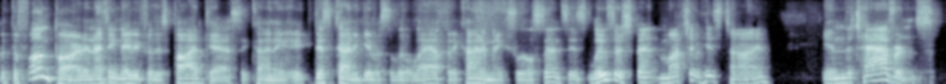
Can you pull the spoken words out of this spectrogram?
but the, fun part, and I think maybe for this podcast, it kind of this kind of give us a little laugh, but it kind of makes a little sense. Is Luther spent much of his time in the taverns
